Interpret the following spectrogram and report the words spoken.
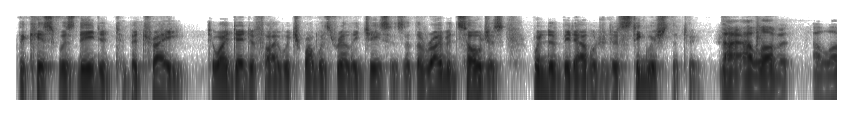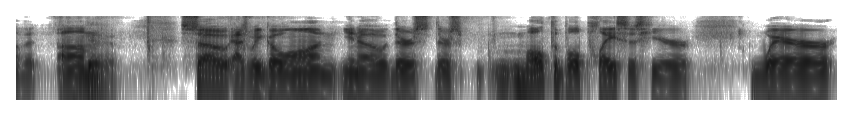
the kiss was needed to betray, to identify which one was really Jesus. That the Roman soldiers wouldn't have been able to distinguish the two. I, I love it. I love it. Um, yeah, So as we go on, you know, there's there's multiple places here where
